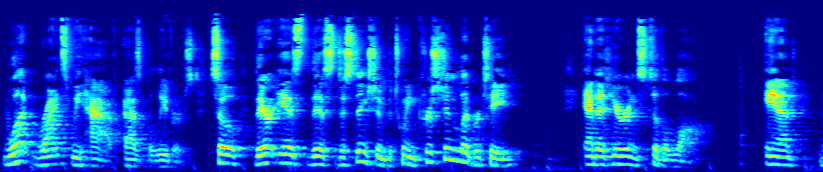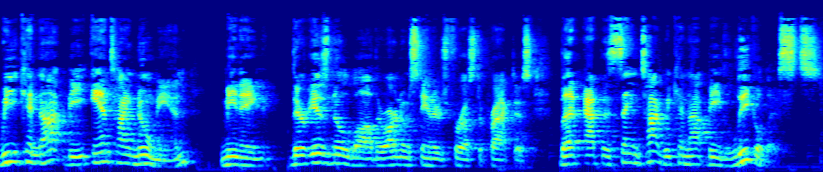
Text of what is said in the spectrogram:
what rights we have as believers. So there is this distinction between Christian liberty and adherence to the law. And we cannot be antinomian, meaning there is no law, there are no standards for us to practice. But at the same time, we cannot be legalists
